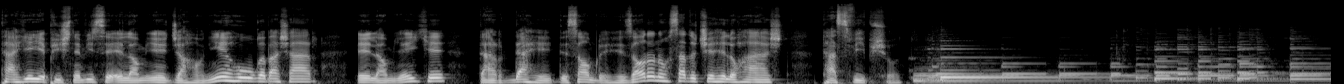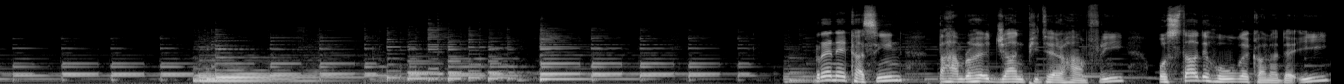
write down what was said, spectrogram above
تهیه پیشنویس اعلامیه جهانی حقوق بشر اعلامیه‌ای که در ده دسامبر 1948 تصویب شد. رنه کاسین به همراه جان پیتر همفری استاد حقوق کانادایی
